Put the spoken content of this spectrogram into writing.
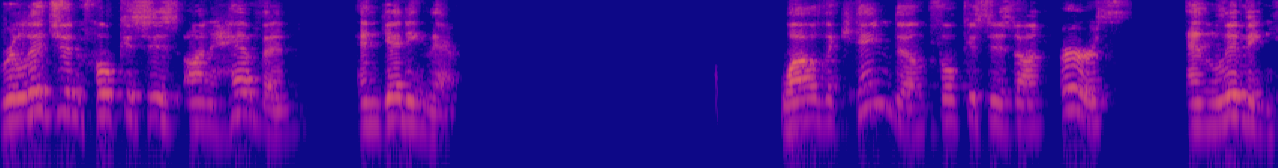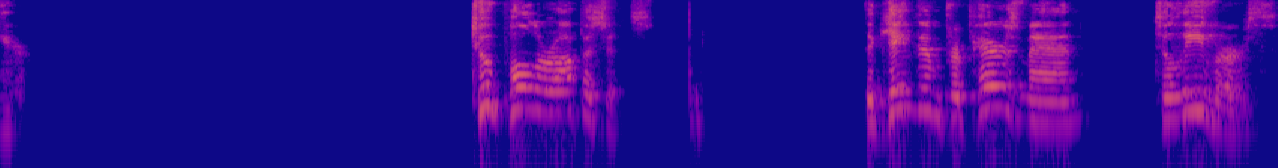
religion focuses on heaven and getting there, while the kingdom focuses on earth and living here. Two polar opposites. The kingdom prepares man to leave earth.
